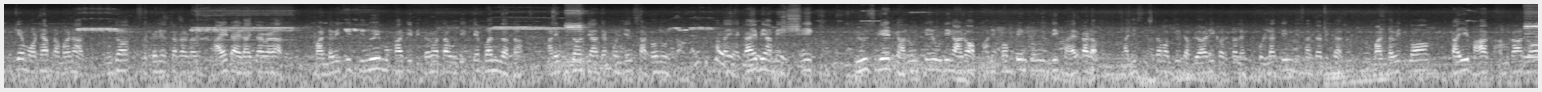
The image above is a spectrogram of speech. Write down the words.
इतकें मोठ्या प्रमाणांत उदक सकयल येवच्या कारणान हाय टायडाच्या वेळार मांडवीची तिनूय मुखां जी भितर वता उदीक तें बंद जाता आनी उदक जें आसा तें पणजेन सांठोवन उरता. आतां हेकाय बी आमी एक स्लूज गेट घालून तें उदीक हाडप आनी पंपींग करून उदीक भायर काडप हाची सिस्टम आमची डब्ल्यू आर डी करतले. फुडल्या तीन दिसांच्या भितर मांडवींतलो काही भाग आमकां जो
